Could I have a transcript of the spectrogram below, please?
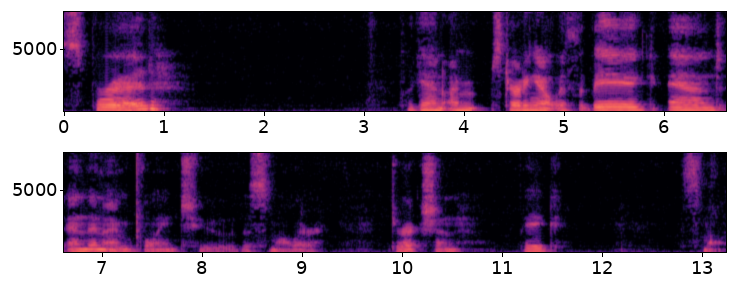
spread. Again, I'm starting out with the big end and then I'm going to the smaller direction. Big, small.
